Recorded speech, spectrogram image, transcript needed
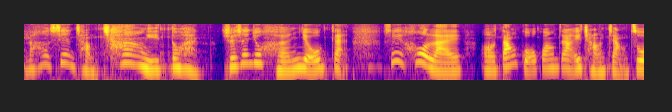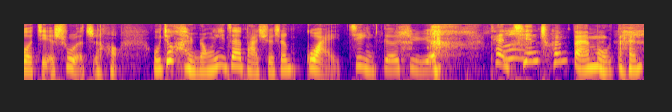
然后现场唱一段，学生就很有感。所以后来呃，当国光这样一场讲座结束了之后，我就很容易再把学生拐进歌剧院。看青春版《牡丹亭》，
